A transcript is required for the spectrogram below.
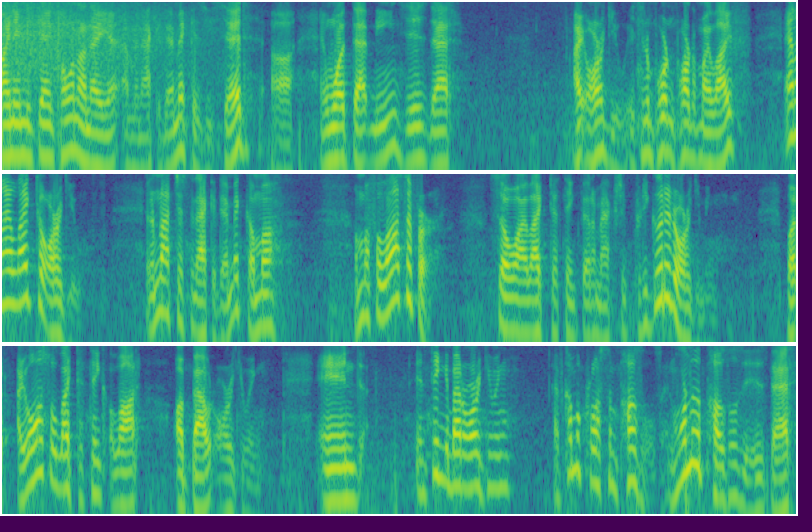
My name is Dan Cohen. I'm, a, I'm an academic, as you said. Uh, and what that means is that I argue. It's an important part of my life, and I like to argue. And I'm not just an academic, I'm a, I'm a philosopher. So I like to think that I'm actually pretty good at arguing. But I also like to think a lot about arguing. And in thinking about arguing, I've come across some puzzles. And one of the puzzles is that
